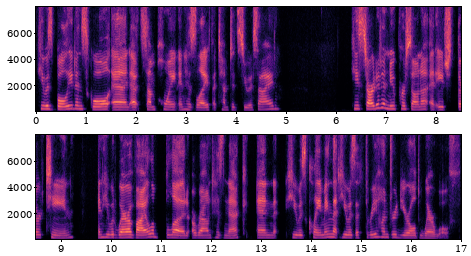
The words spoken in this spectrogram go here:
He was bullied in school and at some point in his life attempted suicide. He started a new persona at age 13 and he would wear a vial of blood around his neck and he was claiming that he was a 300 year old werewolf.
